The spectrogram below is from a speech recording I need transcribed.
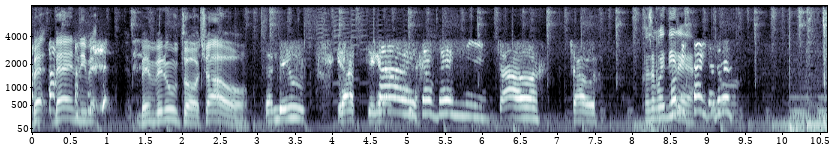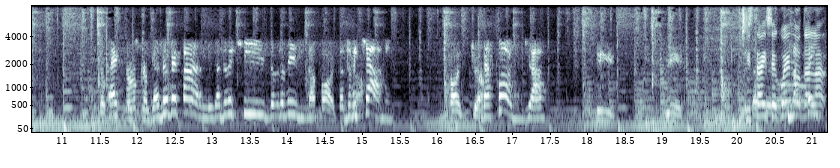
Be- Benny, be- benvenuto, ciao. Benvenuti, grazie, Ciao, grazie. ciao Benny, Ciao, ciao. Cosa vuoi come dire? stai? Da dove, capito. da dove parli? Da dove, ci, da dove, Da da dove chiami? Foggia. Da Foggia? Sì, sì. Ci stai seguendo dalla,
